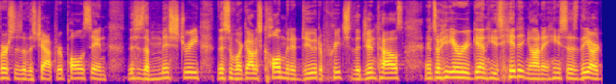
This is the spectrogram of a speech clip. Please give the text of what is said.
verses of this chapter, Paul is saying, This is a mystery. This is what God has called me to do, to preach to the Gentiles. And so, here again, he's hitting on it. He says, They are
